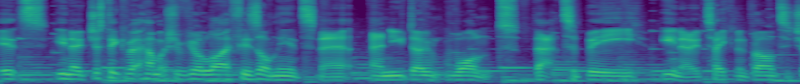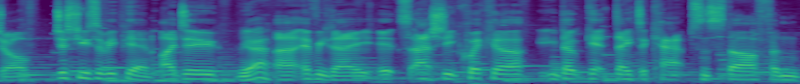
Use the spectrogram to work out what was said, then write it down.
It's, you know, just think about how much of your life is on the internet, and you don't want that to be, you know, taken advantage of. Just use a VPN. I do. Yeah. Uh, every day. It's actually quicker. You don't get data caps and stuff and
